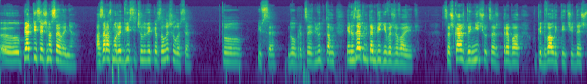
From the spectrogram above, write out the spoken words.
е, 5 тисяч населення, а зараз, може, 200 чоловік залишилося, то і все. Добре. Це люди там, я не знаю, як вони там бідні виживають. Це ж кожну ніч, це ж треба у підвал йти чи десь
